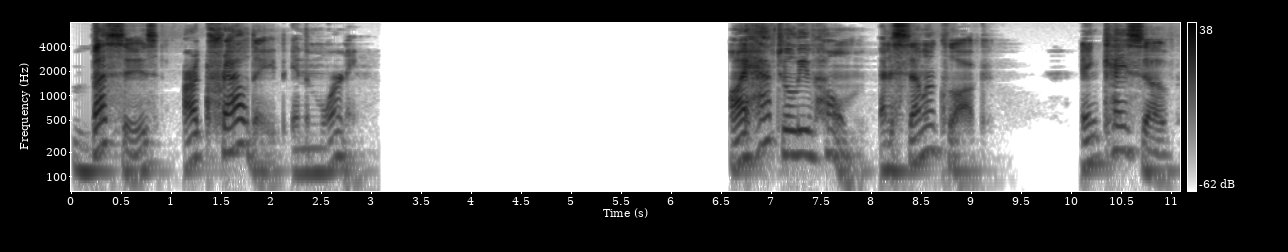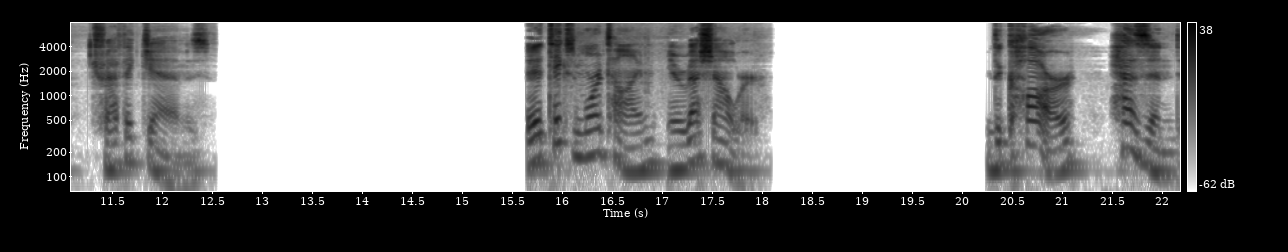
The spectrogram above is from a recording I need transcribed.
Buses are crowded in the morning. I have to leave home at 7 o'clock in case of traffic jams. It takes more time in rush hour. The car hasn't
